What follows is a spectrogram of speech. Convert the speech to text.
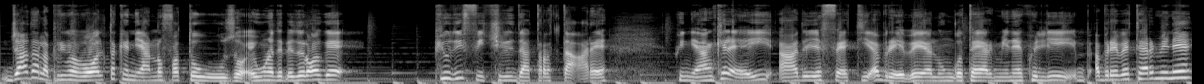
già dalla prima volta che ne hanno fatto uso, è una delle droghe più difficili da trattare. Quindi anche lei ha degli effetti a breve e a lungo termine. Quelli a breve termine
